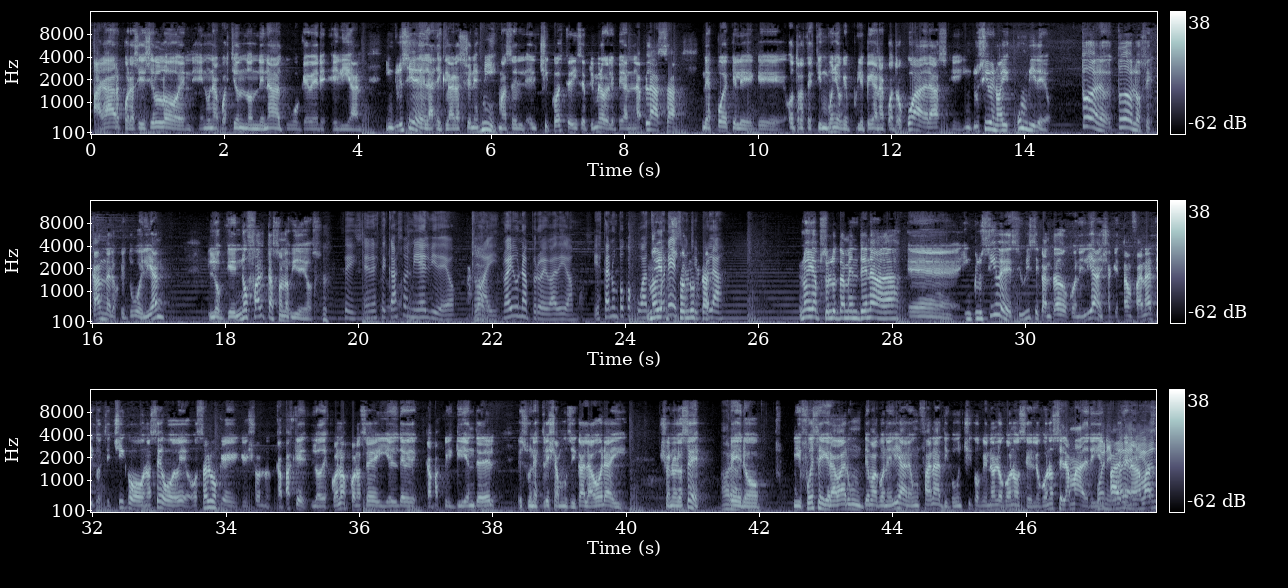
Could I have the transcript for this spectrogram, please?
pagar, por así decirlo, en, una cuestión donde nada tuvo que ver Elian. Inclusive de las declaraciones mismas. El, chico este dice primero que le pegan en la plaza, después que, le, que otros testimonios que le pegan a cuatro cuadras, eh, inclusive no hay un video. Todo- todos los escándalos que tuvo Elian, lo que no falta son los videos. Sí, en este caso ni el video. No hay, no hay una prueba, digamos. Y están un poco jugando No con eso, absoluta- Chipola. No hay absolutamente nada. eh, inclusive si hubiese cantado con Elian, ya que es tan fanático este chico, o no sé, o, eh, o salvo que, que yo capaz que lo desconozco, no sé, y él debe, capaz que el cliente de él es una estrella musical ahora y yo no lo sé. Ahora- pero si fuese grabar un tema con Elian, un fanático, un chico que no lo conoce, lo conoce la madre y Bueno, el padre nada más,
